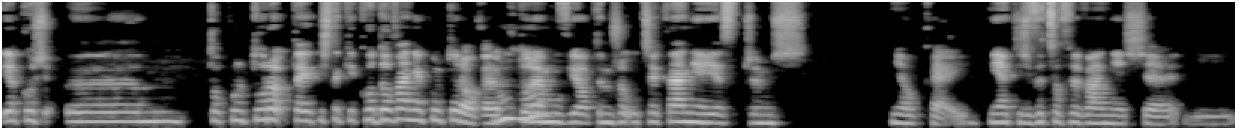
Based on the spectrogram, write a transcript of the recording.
jakoś to kulturo, to jakieś takie kodowanie kulturowe, Mhm. które mówi o tym, że uciekanie jest czymś nie okej, nie jakieś wycofywanie się i,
